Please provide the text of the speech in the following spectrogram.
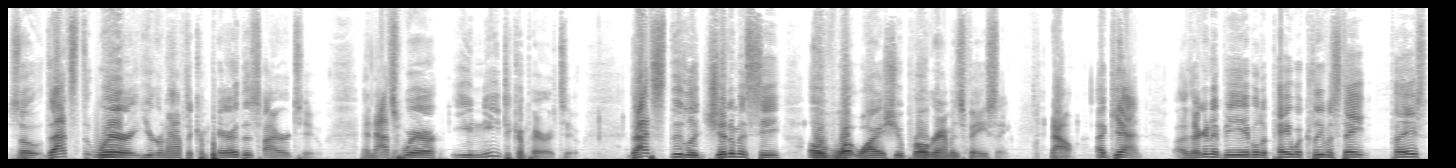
So that's the, where you're going to have to compare this hire to, and that's where you need to compare it to. That's the legitimacy of what YSU program is facing. Now, again, are they going to be able to pay what Cleveland State pays?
